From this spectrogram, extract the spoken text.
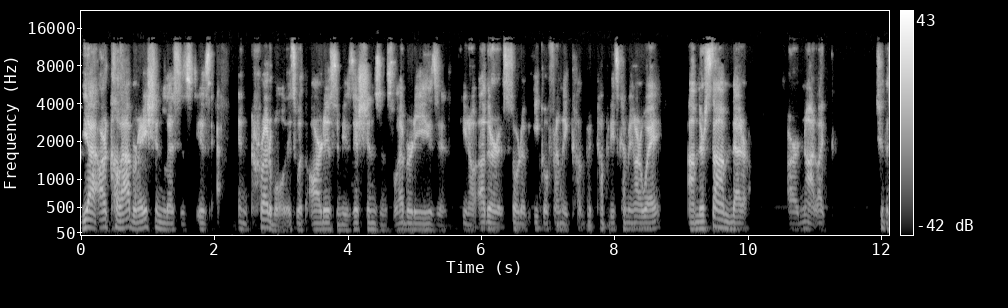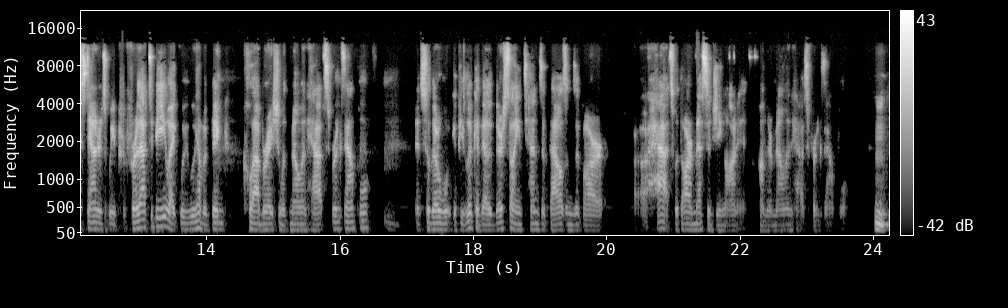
Yeah, our collaboration list is, is incredible. It's with artists and musicians and celebrities and, you know, other sort of eco-friendly com- companies coming our way. Um, there's some that are, are not like to the standards we prefer that to be. Like we, we have a big collaboration with Melin Hats, for example. And so they're, if you look at that, they're selling tens of thousands of our uh, hats with our messaging on it, on their Melin hats, for example. Hmm.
